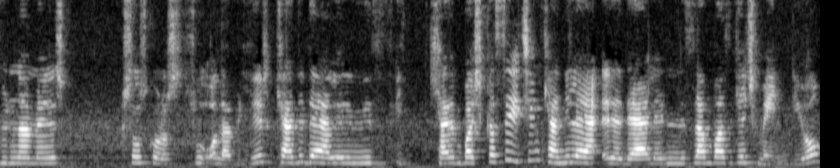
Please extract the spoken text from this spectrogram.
gündemleriniz söz konusu olabilir. Kendi değerleriniz, kendi başkası için kendi le- değerlerinizden vazgeçmeyin diyor.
